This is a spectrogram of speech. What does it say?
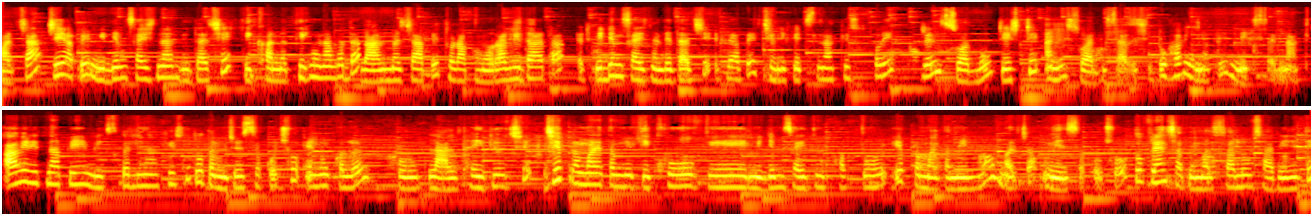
મરચા. જે આપણે મીડિયમ સાઈઝ ના લીધા છે, તીખા નથી ઘણા બધા. લાલ મરચા આપણે થોડાક મોરા લીધા હતા. એટલે મીડિયમ સાઈઝ ના લીધા છે, એટલે આપણે ચીલી ફ્લેક્સ નાખીશું થોડી ફ્રેન્ડ સ્વાદ બહુ ટેસ્ટી અને સ્વાદિષ્ટ આવે છે. તો હવે એને આપણે મિક્સ કરી નાખીએ આવી રીતના આપણે મિક્સ કરી નાખીશું. તો તમે જોઈ શકો છો, એનો કલર થોડુંક લાલ થઈ ગયો છે. જે પ્રમાણે તમને તીખું કે મીડિયમ સાઈઝનું ખપતું હોય, એ પ્રમાણે તમે એમાં મરચા ઉમેરી શકો છો. તો ફ્રેન્ડ્સ આપણે મસાલો સારી રીતે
